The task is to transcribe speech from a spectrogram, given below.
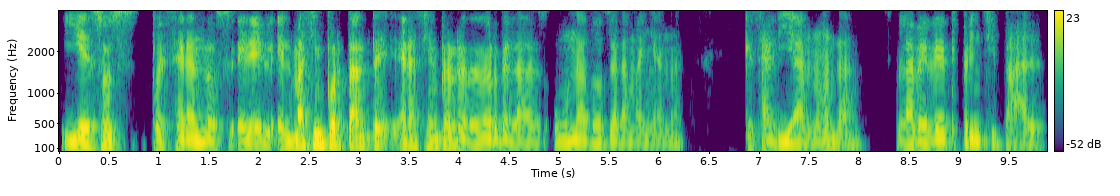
Y esos, pues eran los, el, el más importante era siempre alrededor de las una, dos de la mañana, que salía, ¿no? La, la vedette principal.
